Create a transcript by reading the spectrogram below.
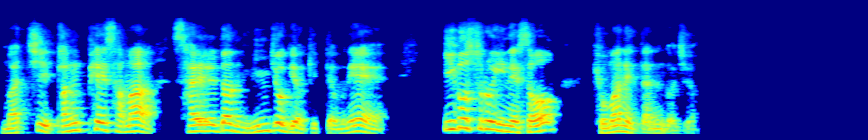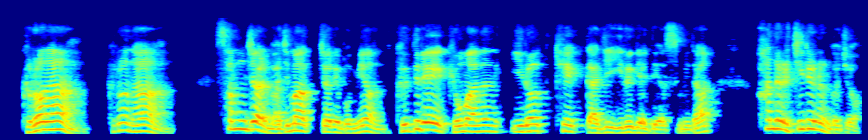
마치 방패 삼아 살던 민족이었기 때문에 이것으로 인해서 교만했다는 거죠. 그러나 그러나 3절 마지막 절에 보면 그들의 교만은 이렇게까지 이르게 되었습니다. 하늘을 찌르는 거죠.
